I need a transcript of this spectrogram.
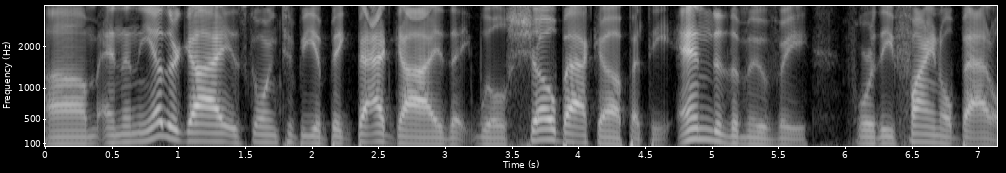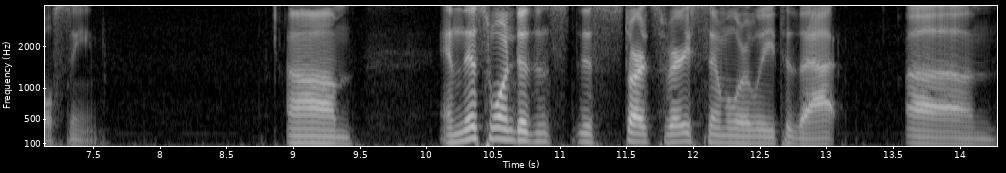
Um, and then the other guy is going to be a big bad guy that will show back up at the end of the movie for the final battle scene. Um, and this one doesn't. This starts very similarly to that. Um,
